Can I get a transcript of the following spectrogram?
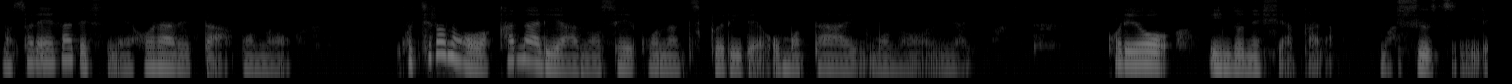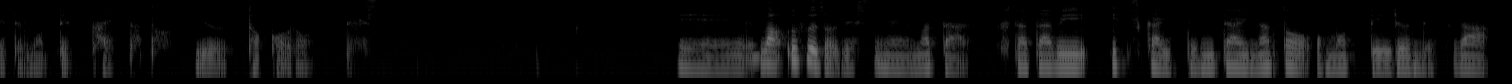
まあ、それがですね、彫られたもの。こちらの方はかなりあの精巧な作りで重たいものになります。これをインドネシアから、まあ、スーツに入れて持って帰ったというところです。えー、まあ、ウブドですね、また再びいつか行ってみたいなと思っているんですが、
